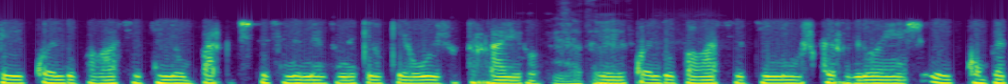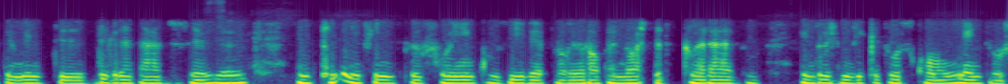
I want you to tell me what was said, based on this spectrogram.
que quando o Palácio tinha um parque de estacionamento naquilo que é hoje o terreiro, eh, quando o Palácio tinha os carrilhões eh, completamente degradados, eh, enfim, que foi inclusive pela Europa Nostra declarado em 2014 como entre os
